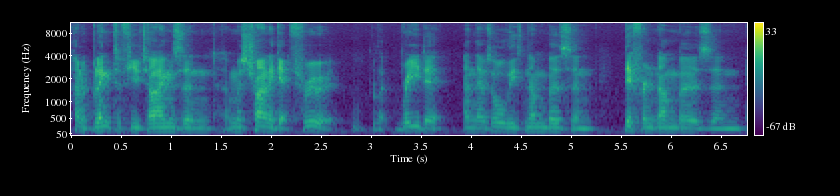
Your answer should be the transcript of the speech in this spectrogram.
kind of blinked a few times and, and was trying to get through it, like read it, and there was all these numbers and different numbers, and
